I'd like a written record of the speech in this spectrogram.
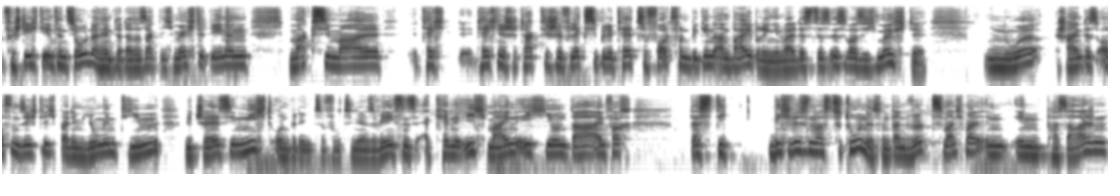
verstehe ich die Intention dahinter, dass er sagt, ich möchte denen maximal technische, taktische Flexibilität sofort von Beginn an beibringen, weil das das ist, was ich möchte. Nur scheint es offensichtlich bei dem jungen Team wie Chelsea nicht unbedingt zu funktionieren. Also wenigstens erkenne ich, meine ich hier und da einfach, dass die nicht wissen, was zu tun ist. Und dann wirkt es manchmal in, in Passagen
